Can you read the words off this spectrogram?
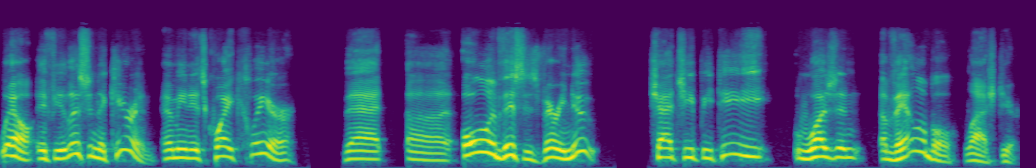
Well, if you listen to Kirin, I mean, it's quite clear that uh, all of this is very new. ChatGPT wasn't available last year.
